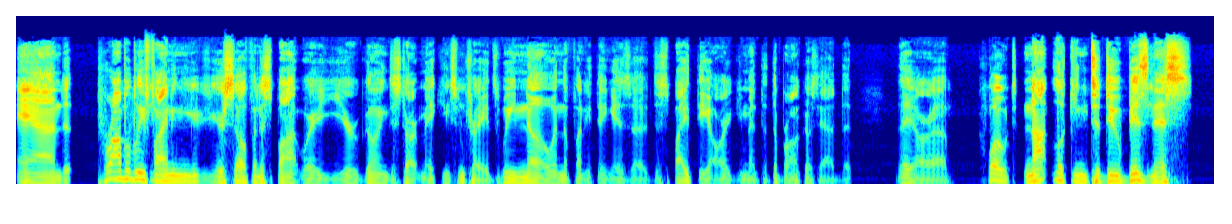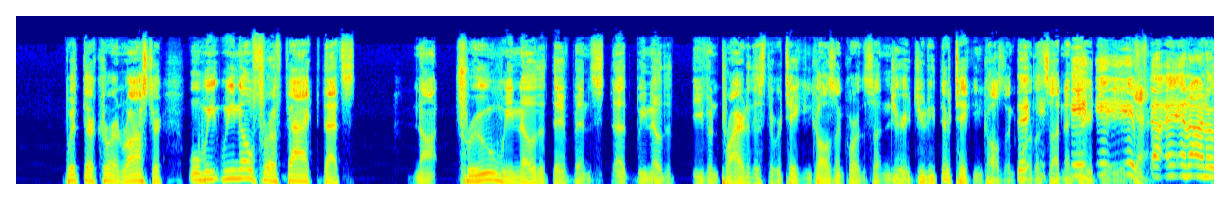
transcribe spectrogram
and probably finding yourself in a spot where you're going to start making some trades. We know, and the funny thing is, uh, despite the argument that the Broncos had that they are, uh, quote, not looking to do business with their current roster. Well, we, we know for a fact that's not true. We know that they've been, uh, we know that even prior to this, they were taking calls on Courtland Sutton, Jerry Jeudy. They're taking calls on Courtland Sutton and Jerry If- Jeudy if- uh, and I uh,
